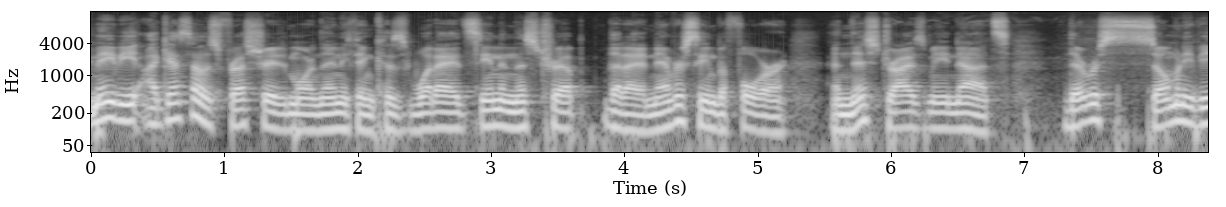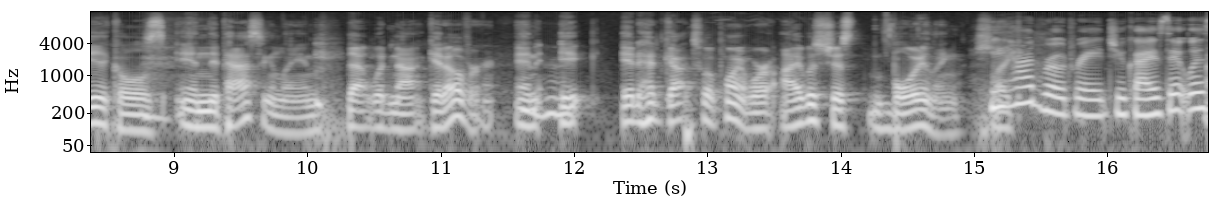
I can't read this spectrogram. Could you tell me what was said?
Maybe I guess I was frustrated more than anything because what I had seen in this trip that I had never seen before, and this drives me nuts. There were so many vehicles in the passing lane that would not get over, and Mm-hmm. it it had got to a point where I was just boiling. He Like, had road rage, you guys. It was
